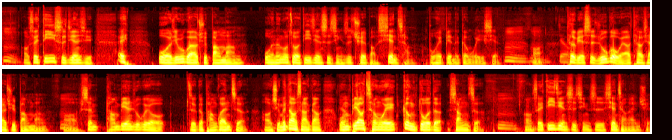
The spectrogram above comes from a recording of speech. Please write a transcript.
嗯，哦，所以第一时间是，哎，我如果要去帮忙，我能够做的第一件事情是确保现场不会变得更危险，嗯，哦，特别是如果我要跳下去帮忙哦，身旁边如果有。这个旁观者啊，准备到沙岗，我们不要成为更多的伤者。嗯，哦，所以第一件事情是现场安全。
